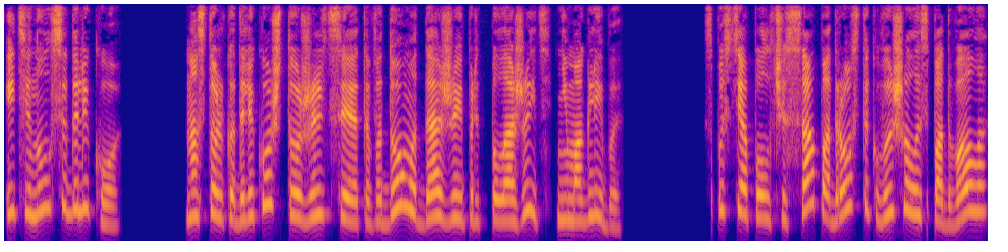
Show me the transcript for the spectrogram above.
и тянулся далеко. Настолько далеко, что жильцы этого дома даже и предположить не могли бы. Спустя полчаса подросток вышел из подвала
